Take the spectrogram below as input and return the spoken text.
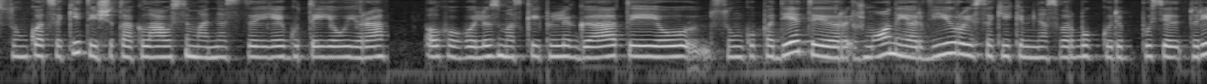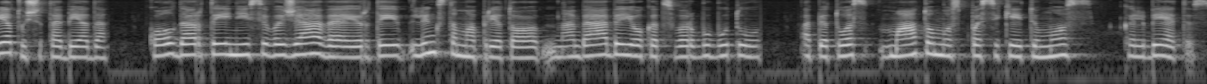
sunku atsakyti į šitą klausimą, nes jeigu tai jau yra alkoholizmas kaip lyga, tai jau sunku padėti ir žmonai ar vyrui, sakykime, nesvarbu, kuri pusė turėtų šitą bėdą kol dar tai neįsivažiavę ir tai linkstama prie to, na be abejo, kad svarbu būtų apie tuos matomus pasikeitimus kalbėtis.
